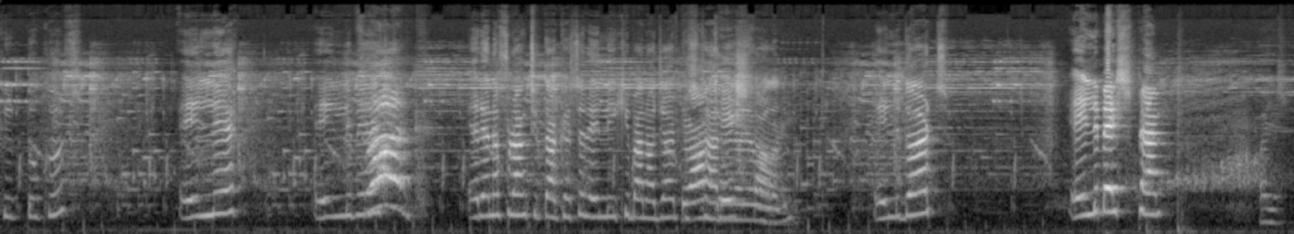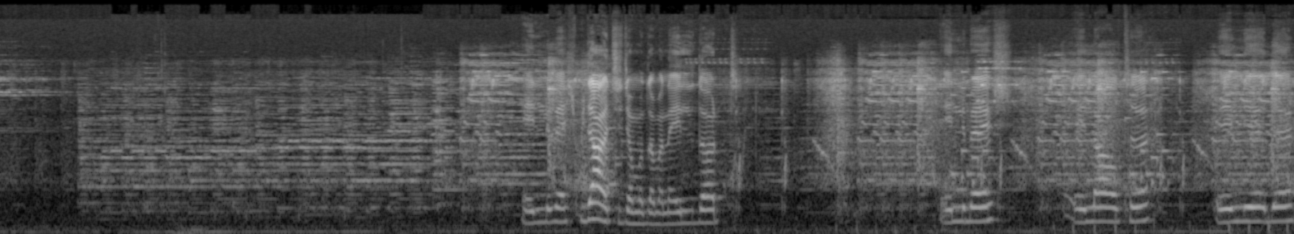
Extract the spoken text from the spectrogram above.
49 50 51 Frank! Eren'e frank çıktı arkadaşlar. 52 ben acayip bir Eşler. bağladım 54 55 pen. Hayır. ...55 bir daha açacağım o zaman. 54 55 56 57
